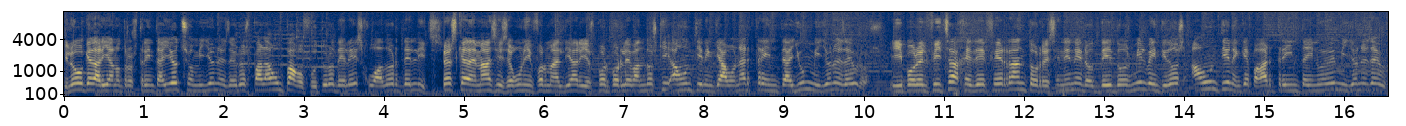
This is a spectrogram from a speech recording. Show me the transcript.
Y luego quedarían otros 38 millones de euros para un pago futuro del exjugador del Leeds. Pero es que además, y según informa el diario Sport por Lewandowski, aún tienen que abonar 31 millones de euros. Y por el fichaje de Ferran Torres en enero de 2022, aún tienen que pagar 39 millones de euros.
